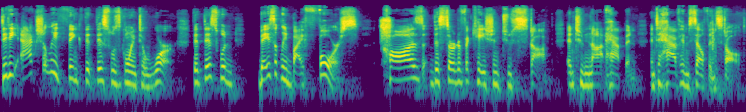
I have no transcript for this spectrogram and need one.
did he actually think that this was going to work, that this would basically by force cause the certification to stop and to not happen and to have himself installed?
